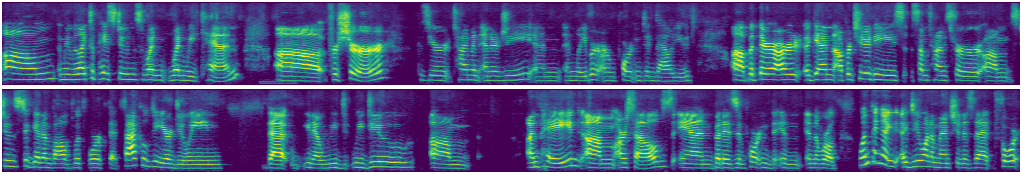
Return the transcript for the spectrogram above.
Um, I mean, we like to pay students when when we can, uh, for sure, because your time and energy and, and labor are important and valued. Uh, but there are, again, opportunities sometimes for um, students to get involved with work that faculty are doing that, you know, we, we do um, unpaid um, ourselves and but it's important in in the world. One thing I, I do want to mention is that for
